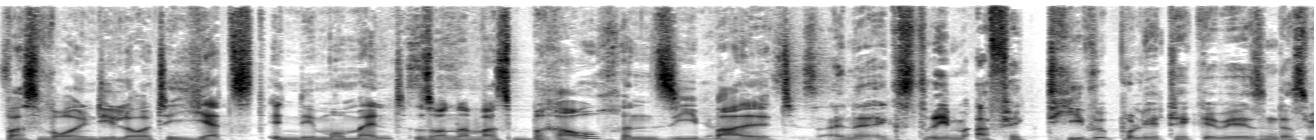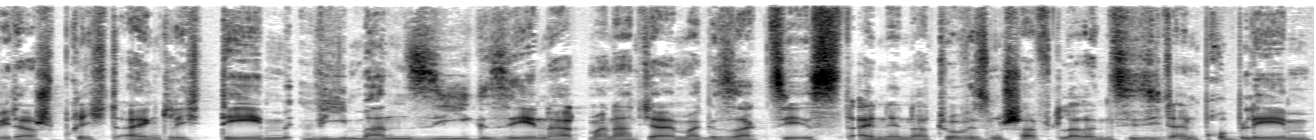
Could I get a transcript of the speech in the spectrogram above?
was wollen die Leute jetzt in dem Moment, sondern was brauchen sie ja, bald. Das ist eine extrem affektive Politik gewesen. Das widerspricht eigentlich dem, wie man sie gesehen hat. Man hat ja immer gesagt, sie ist eine Naturwissenschaftlerin. Sie sieht ein Problem.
